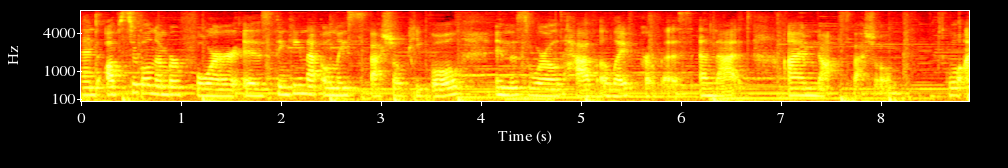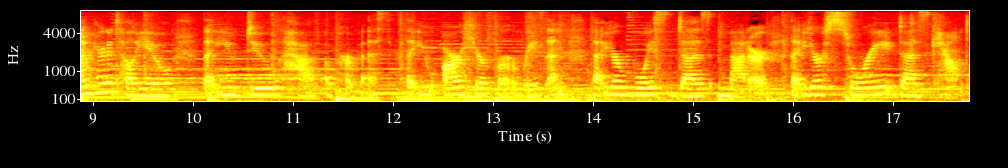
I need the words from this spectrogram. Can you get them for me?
And obstacle number four is thinking that only special people in this world have a life purpose and that I'm not special. Well, I'm here to tell you that you do have a purpose, that you are here for a reason, that your voice does matter, that your story does count,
